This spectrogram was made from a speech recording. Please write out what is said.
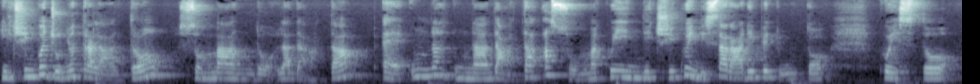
il 5 giugno, tra l'altro, sommando la data, è una, una data a somma 15, quindi sarà ripetuto questo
